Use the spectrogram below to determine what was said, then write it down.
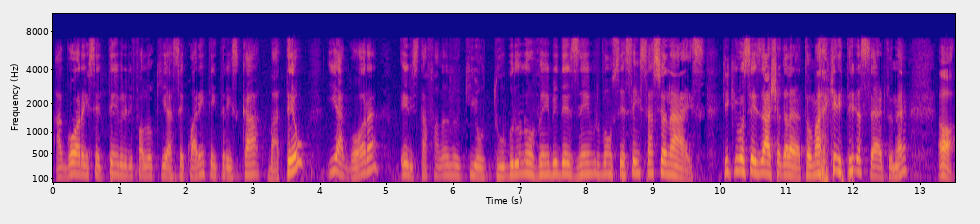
Agora, em setembro, ele falou que ia ser 43K, bateu. E agora, ele está falando que outubro, novembro e dezembro vão ser sensacionais. O que, que vocês acham, galera? Tomara que ele esteja certo, né? Ó,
